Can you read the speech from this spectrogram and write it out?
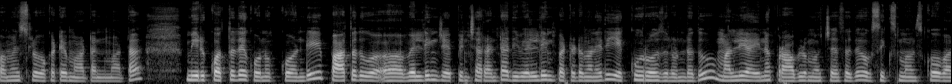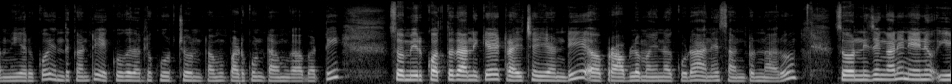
కమెంట్స్లో ఒకటే మాట అనమాట మీరు కొత్తదే కొనుక్కోండి పాతది వెల్డింగ్ చేయించారంటే అది వెల్డింగ్ పెట్టడం అనేది ఎక్కువ రోజులు ఉండదు. మళ్ళీ అయినా ప్రాబ్లం వచ్చేస్తుంది ఒక సిక్స్ మంత్స్కో వన్ ఇయర్కో ఎందుకంటే ఎక్కువగా దాంట్లో కూర్చుంటాము పడుకుంటాము కాబట్టి. సో మీరు కొత్త దానికే ట్రై చేయండి ప్రాబ్లం అయినా కూడా అనేసి అంటున్నారు. సో నిజంగానే నేను ఈ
